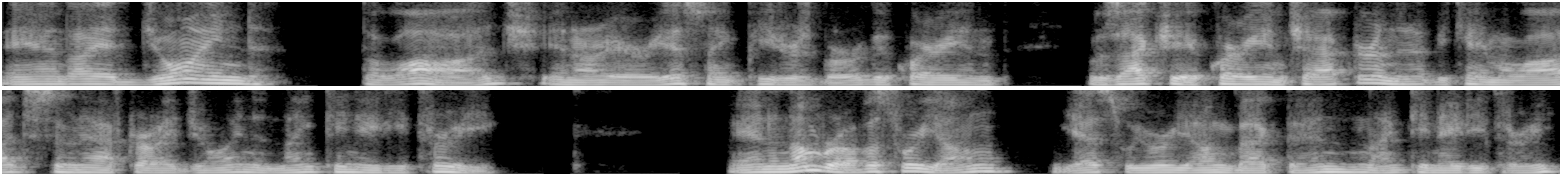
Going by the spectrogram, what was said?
and I had joined the lodge in our area, St. Petersburg Aquarian. It was actually Aquarian chapter, and then it became a lodge soon after I joined in 1983. And a number of us were young. Yes, we were young back then, 1983.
